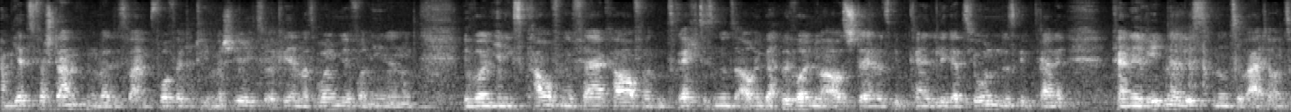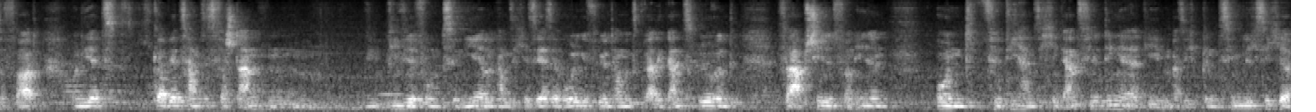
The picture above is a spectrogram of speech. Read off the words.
haben jetzt verstanden, weil es war im Vorfeld natürlich immer schwierig zu erklären, was wollen wir von ihnen und wir wollen hier nichts kaufen und verkaufen und Rechte sind uns auch egal, wir wollen nur ausstellen, es gibt keine Delegationen, es gibt keine, keine Rednerlisten und so weiter und so fort. Und jetzt, ich glaube, jetzt haben sie es verstanden, wie, wir funktionieren und haben sich hier sehr, sehr wohl gefühlt, haben uns gerade ganz rührend verabschiedet von ihnen und für die haben sich hier ganz viele Dinge ergeben. Also ich bin ziemlich sicher,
